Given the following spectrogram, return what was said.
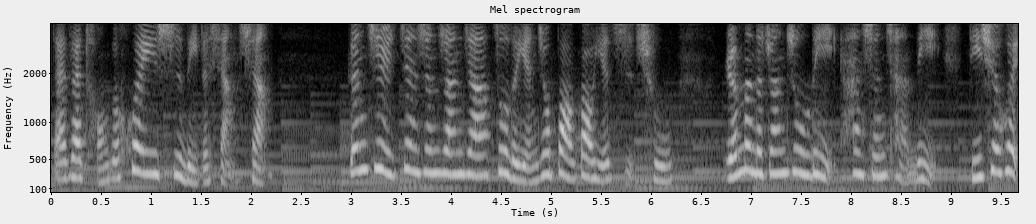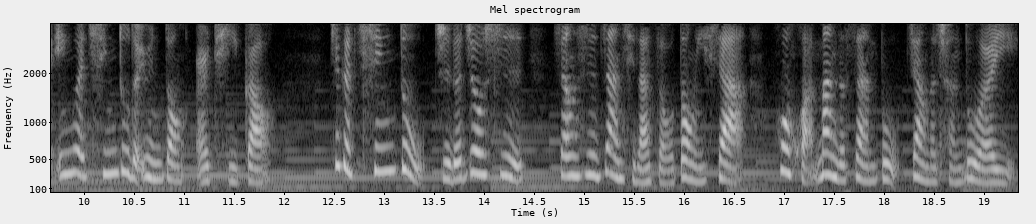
待在同个会议室里的想象。根据健身专家做的研究报告也指出，人们的专注力和生产力的确会因为轻度的运动而提高。这个轻度指的就是像是站起来走动一下或缓慢的散步这样的程度而已。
